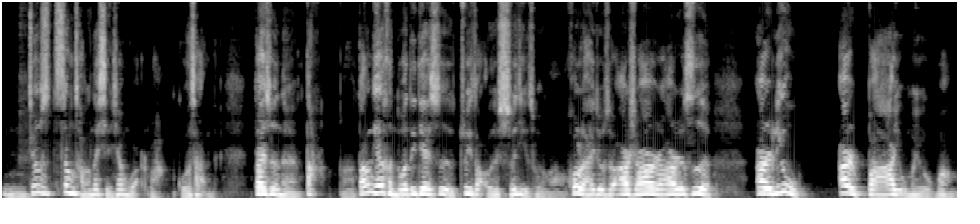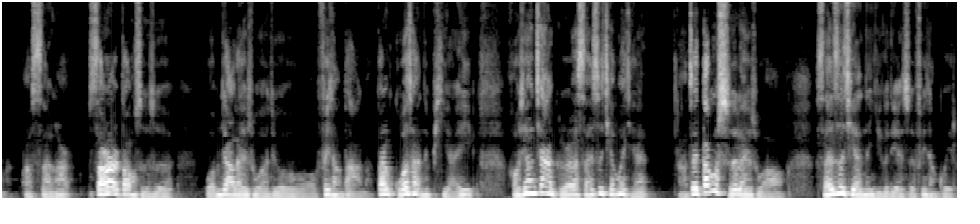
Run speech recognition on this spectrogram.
嗯，就是正常的显像管吧，国产的，但是呢大啊。当年很多的电视最早的十几寸啊，后来就是二十二啊、二十四、二六、二八有没有忘了啊？三二三二当时是我们家来说就非常大了，但是国产的便宜，好像价格三四千块钱啊，在当时来说啊，三四千的一个电视非常贵了。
